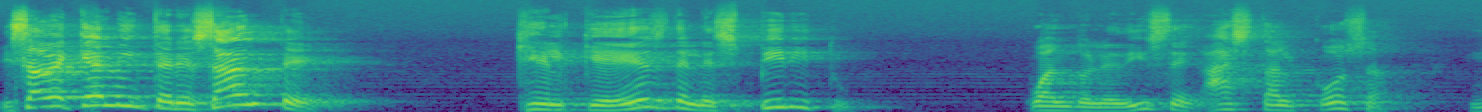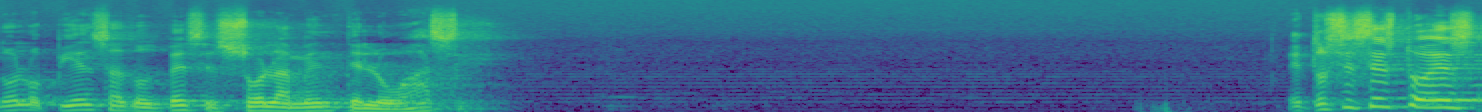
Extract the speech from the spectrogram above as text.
¿Y sabe qué es lo interesante? Que el que es del espíritu, cuando le dicen haz tal cosa, no lo piensa dos veces, solamente lo hace. Entonces esto es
